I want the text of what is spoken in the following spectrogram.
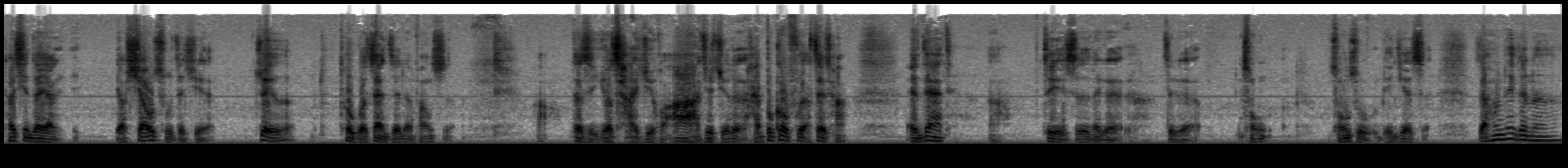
他现在要要消除这些罪恶，透过战争的方式，啊，但是又插一句话啊，就觉得还不够富要再插，and that 啊，这也是那个这个从从属连接词，然后那个呢，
